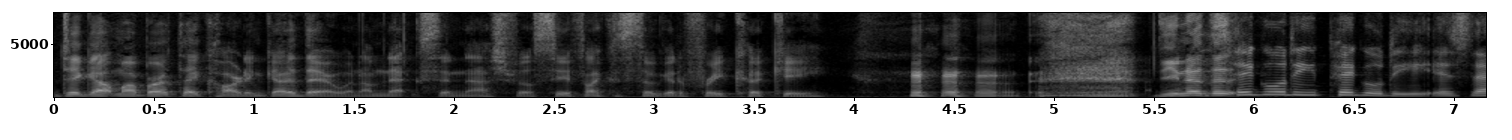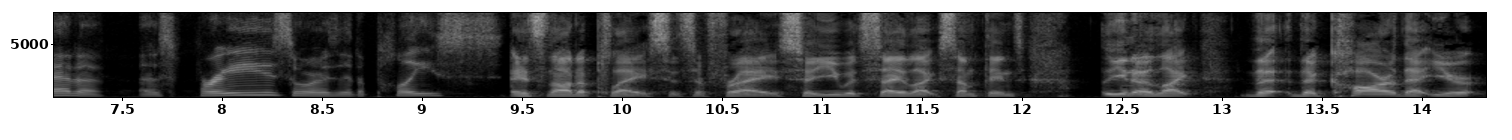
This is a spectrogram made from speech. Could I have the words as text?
dig out my birthday card and go there when I'm next in Nashville, see if I can still get a free cookie. Do you know the Higgledy Piggledy? Is that a, a phrase or is it a place? It's not a place, it's a phrase. So you would say like something's, you know, like the, the car that you're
